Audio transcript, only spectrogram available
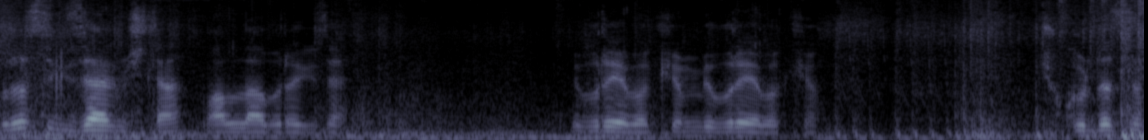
Burası güzelmiş lan. Vallahi bura güzel. Bir buraya bakıyorum, bir buraya bakıyorum. Çukurdasın.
